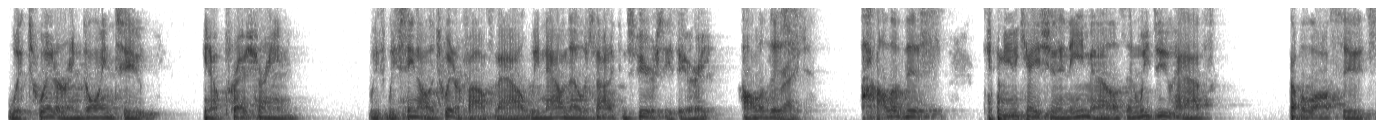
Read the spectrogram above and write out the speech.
with Twitter and going to, you know, pressuring, we've, we've seen all the Twitter files now. We now know it's not a conspiracy theory. All of this, right. all of this communication and emails. And we do have a couple lawsuits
